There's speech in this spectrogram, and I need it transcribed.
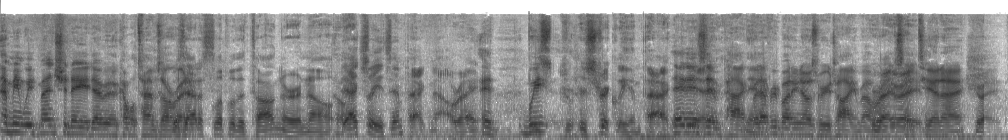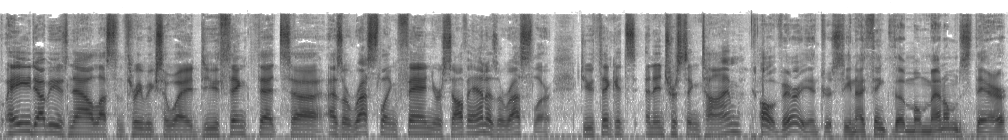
I mean, we've mentioned AEW a couple times already. was that a slip of the tongue or no? Actually, it's Impact now, right? It- we- It's str- it's strictly Impact. It is Yeah, Impact, but everybody knows what you're talking about when Right, you say. TNA. Right. AEW is now less than three weeks away. Do you think that, uh, as a wrestling fan yourself and as a wrestler, do you think it's an interesting time? Oh, very interesting. I think the momentum's there.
